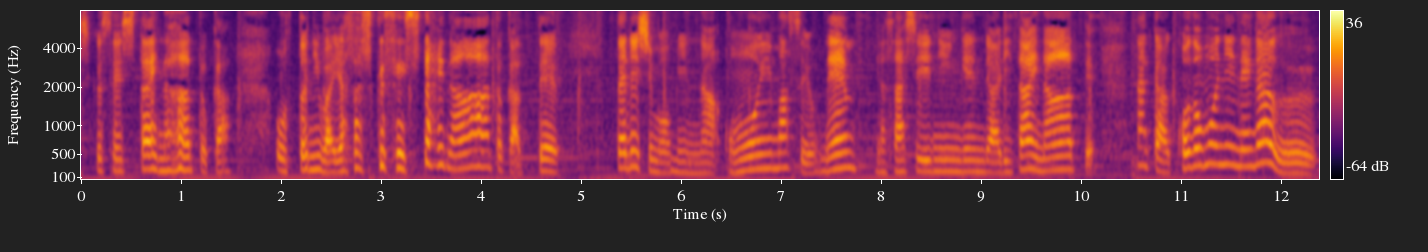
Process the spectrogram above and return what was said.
しく接したいなとか夫には優しく接したいなとかって誰しもみんな思いますよね。優しい人間でありたいなって。なんか子供に願う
